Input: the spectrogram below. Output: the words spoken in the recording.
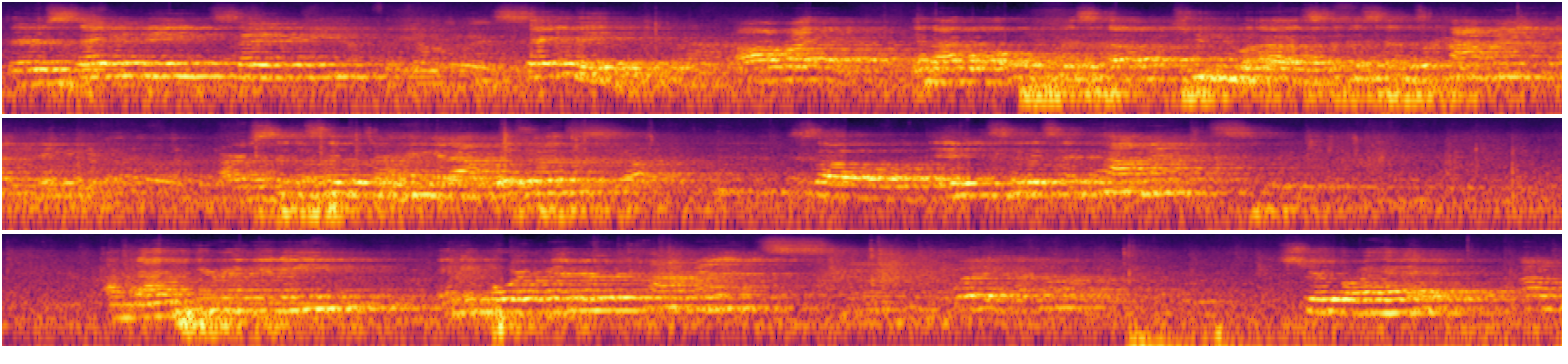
There's saving, saving, saving. All right, then I will open this up to uh, citizens' comment. I think our citizens are hanging out with us. So, any citizen comments? I'm not hearing any. Any board member comments? Wait, I don't have. Sure, go ahead. Um,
